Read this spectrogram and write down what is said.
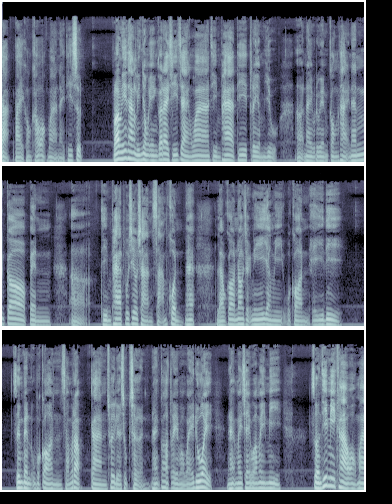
จากไปของเขาออกมาในที่สุดพร้อมนี้ทางหลินยงเองก็ได้ชี้แจงว่าทีมแพทย์ที่เตรียมอยู่ในบริเวณกองถ่ายนั้นก็เป็นทีมแพทย์ผู้เชี่ยวชาญ 3 คนนะฮะแล้วก็นอกจากนี้ยังมีอุปกรณ์ AED ซึ่งเป็นอุปกรณ์สำหรับการช่วยเหลือฉุกเฉินนะก็เตรียมเอาไว้ด้วยนะไม่ใช่ว่าไม่มี ส่วนที่มีข่าวออกมา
